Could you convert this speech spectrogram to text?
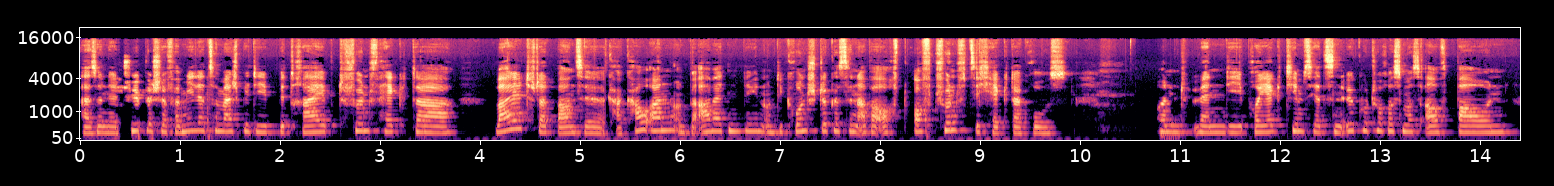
Also eine typische Familie zum Beispiel, die betreibt fünf Hektar Wald, dort bauen sie Kakao an und bearbeiten den und die Grundstücke sind aber auch oft 50 Hektar groß. Und wenn die Projektteams jetzt einen Ökotourismus aufbauen,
